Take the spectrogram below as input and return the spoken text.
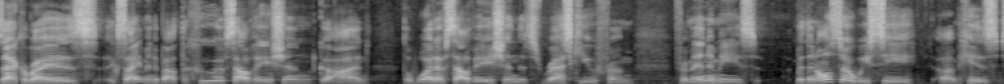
Zechariah's excitement about the who of salvation, God, the what of salvation, that's rescue from, from enemies. But then also we see um, his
